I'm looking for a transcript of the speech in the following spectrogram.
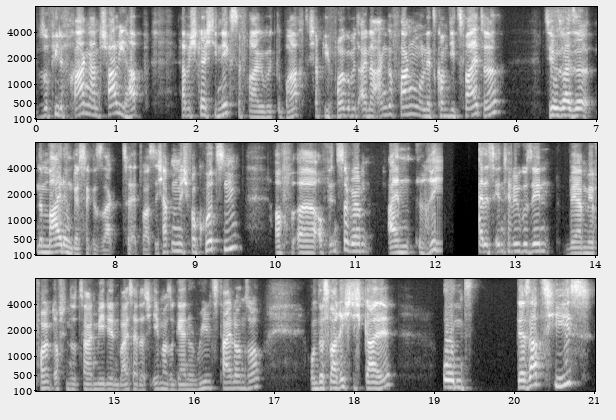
äh, so viele Fragen an Charlie habe, habe ich gleich die nächste Frage mitgebracht. Ich habe die Folge mit einer angefangen und jetzt kommt die zweite, beziehungsweise eine Meinung besser gesagt zu etwas. Ich habe nämlich vor kurzem auf, äh, auf Instagram ein richtig geiles Interview gesehen. Wer mir folgt auf den sozialen Medien, weiß ja, dass ich immer so gerne Reels teile und so. Und das war richtig geil. Und der Satz hieß,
